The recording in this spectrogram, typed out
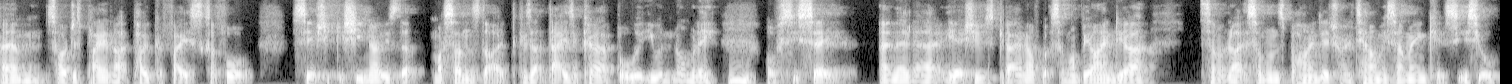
Um, so I was just playing like poker face because I thought, see if she she knows that my son's died because that, that is a curveball that you wouldn't normally mm. obviously see. And then uh, yeah, she was going, I've got someone behind you. Something like someone's behind her trying to tell me something. It's it's your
